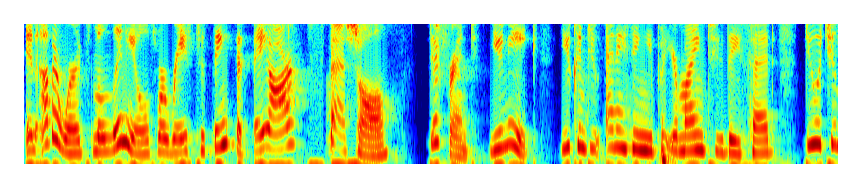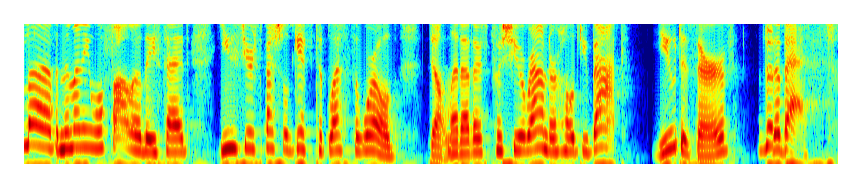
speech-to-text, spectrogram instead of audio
In other words, millennials were raised to think that they are Special, different, unique. You can do anything you put your mind to, they said. Do what you love and the money will follow, they said. Use your special gift to bless the world. Don't let others push you around or hold you back. You deserve the, best.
